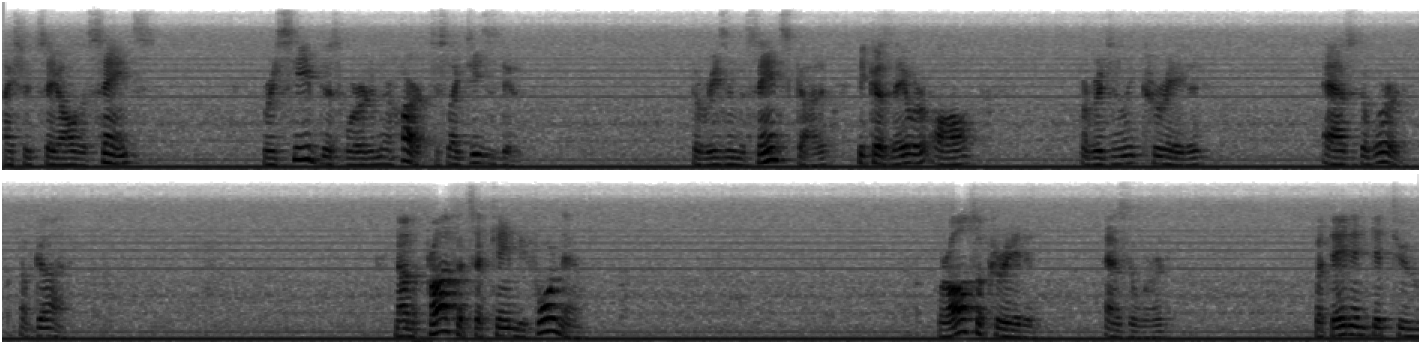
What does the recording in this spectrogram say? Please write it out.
I should say all the saints, received this word in their heart, just like Jesus did. The reason the saints got it because they were all originally created as the Word of God. Now, the prophets that came before them were also created as the Word, but they didn't get to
